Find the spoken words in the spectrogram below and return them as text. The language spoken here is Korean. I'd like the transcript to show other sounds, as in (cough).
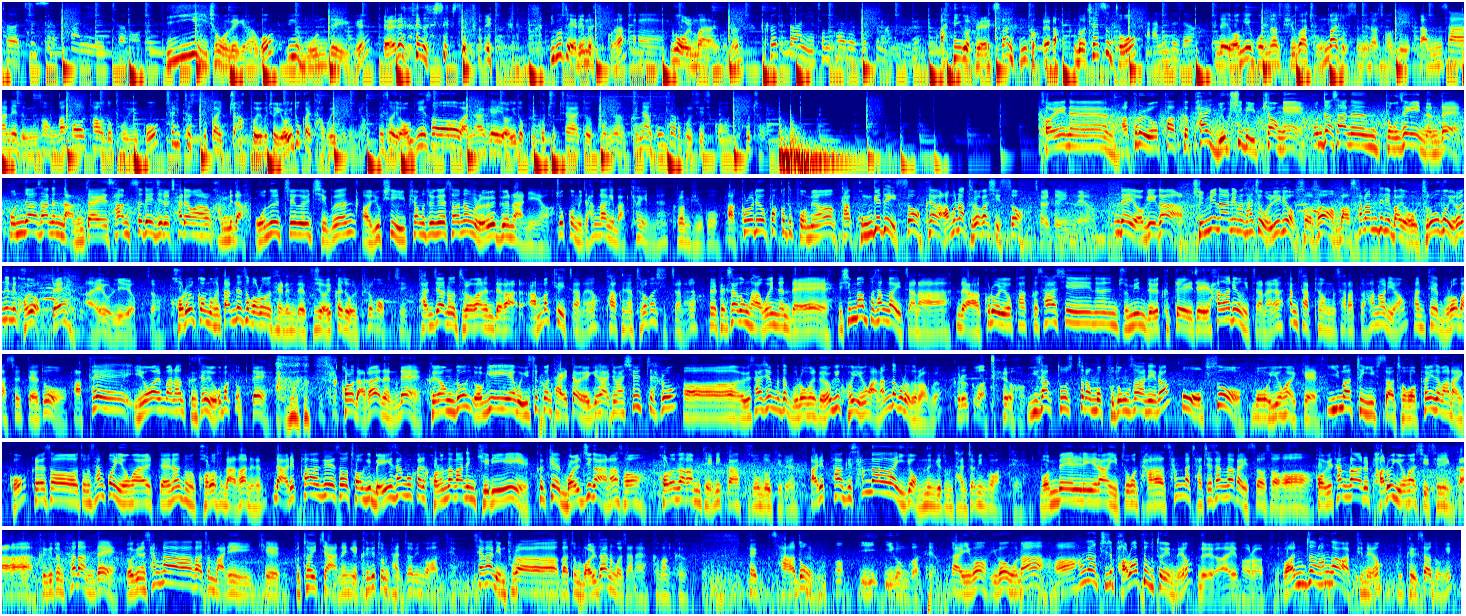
저 체스판이 2,500. 이게 2,500이라고? 이게 뭔데 이게? LMS 시스템이 이것도 LMS 거야? 네. 이거 얼마야 이거는? 그것도 한 2,800 했던 것 같은데? 아니 이걸 왜 사는 거야? 너 체스 도? 안 드죠. 근데 여기 보면 뷰가 정말 좋습니다. 저기 남산의 능선과 서울타워도 보이고 첼리투스까지 쫙 보이고 저 여의도까지 다 보이거든요. 그래서 여기서 만약에 여의도 불꽃 축제할 때 보면 그냥 공짜로 볼 수 있을 것 같아요. 그렇죠? 저희는 아크로 레오파크 862평에 혼자 사는 동생이 있는데 혼자 사는 남자의 삶 시리즈를 촬영하러 갑니다. 오늘 찍을 집은 62평 중에서는 로열뷰는 아니에요. 조금 이제 한강이 막혀 있는 그런 뷰고 아크로 레오파크도 보면 다 공개돼 있어. 그냥 아무나 들어갈 수 있어. 잘 돼 있네요. 근데 여기가 주민 아니면 사실 올 일이 없어서 막 사람들이 막 들어오고 이런 일이 거의 없대. 아예 올 일이 없죠. 걸을 거면 딴 데서 걸어도 되는데 굳이 여기까지 올 필요가 없지. 단지 안으로 들어가는 데가 안 막혀 있잖아요. 다 그냥 들어갈 수 있잖아요. 백사동 가고 있는데 10만포 상가 있잖아. 근데 아크로리오파크 사시는 주민들 그때 이제 한월이 형 있잖아요. 3, 4평 살았던 한월이 형한테 물어봤을 때도 앞에 이용할 만한 근세가 요거밖에 없대. (laughs) 걸어 나가야 되는데 그 형도 여기에 뭐 있을 건 다 있다고 얘기를 하지만 실제로 어, 여기 사시는 분들 물어보니까 여기 거의 이용 안 한다 그러더라고요. 그럴 것 같아요. (laughs) 이삭 토스트랑 뭐 부동산이랑 뭐 없어 뭐 이용할 게 이마트 입사 저거 편의점 하나 있고 그래서 좀 상권 이용할 때는 좀 걸어서 나가는 근데 아리팍에서 저기 메인 상권까지 걸어 나가는 길이 그렇게 멀지가 않아서 걸어 나가면 되니까 그 정도 길은 아리팍이 상가가 이게 없는 게 좀 단점인 것 같아 원베일리랑 이쪽은 다 상가 자체 상가가 있어서 거기 상가를 바로 이용할 수 있으니까 그게 좀 편한데 여기는 상가가 좀 많이 이렇게 붙어 있지 않은 게 그게 좀 단점인 것 같아요 생활 인프라가 좀 멀다는 거잖아요 그만큼 104동 어, 이, 이건 것 같아요. 아 이거 이거구나 아 한강 진짜 바로 앞에 붙어 있네요 네, 아예 바로 앞이네. 완전 한강 앞이네요. 이 백사동이.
